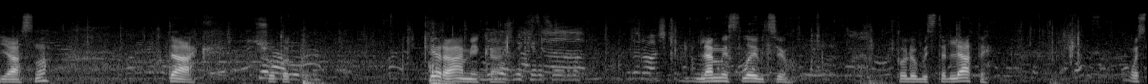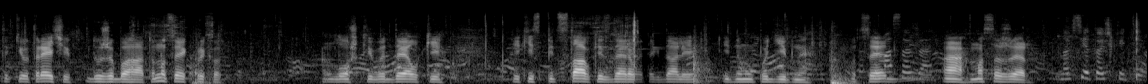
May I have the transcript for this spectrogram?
Ясно. Так, що тут? Кераміка. Для мисливців. Хто любить стріляти. Ось такі от речі дуже багато. Ну це як приклад. Ложки, виделки, якісь підставки з дерева і так далі і тому подібне. Оце... Масажер. А, масажер. На всі точки тіла.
